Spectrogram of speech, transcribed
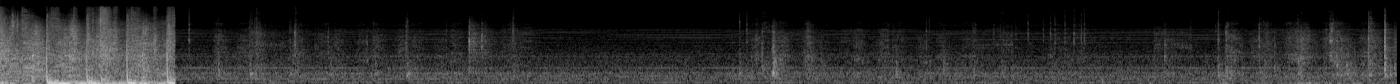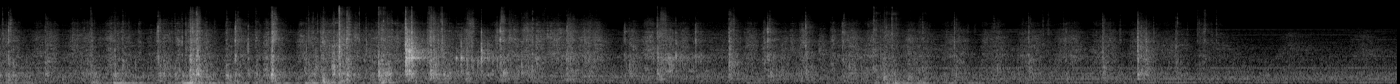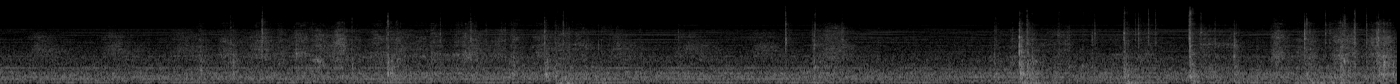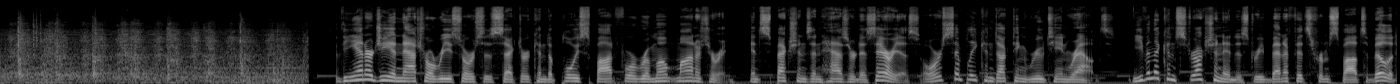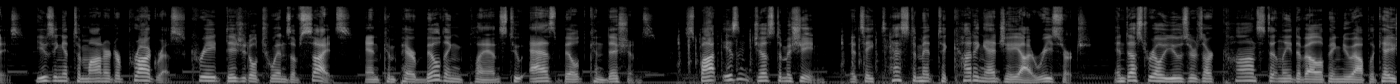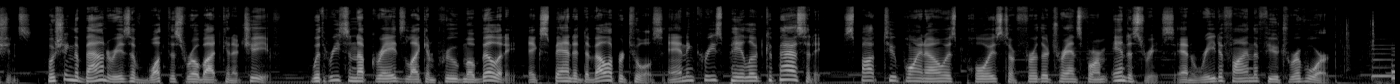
The energy and natural resources sector can deploy SPOT for remote monitoring, inspections in hazardous areas, or simply conducting routine routes. Even the construction industry benefits from SPOT's abilities, using it to monitor progress, create digital twins of sites, and compare building plans to as-built conditions. SPOT isn't just a machine, it's a testament to cutting-edge AI research. Industrial users are constantly developing new applications, pushing the boundaries of what this robot can achieve. With recent upgrades like improved mobility, expanded developer tools, and increased payload capacity, Spot 2.0 is poised to further transform industries and redefine the future of work.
